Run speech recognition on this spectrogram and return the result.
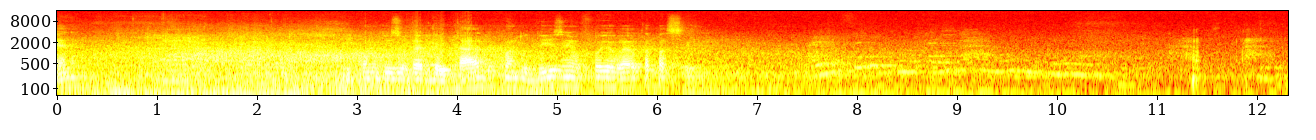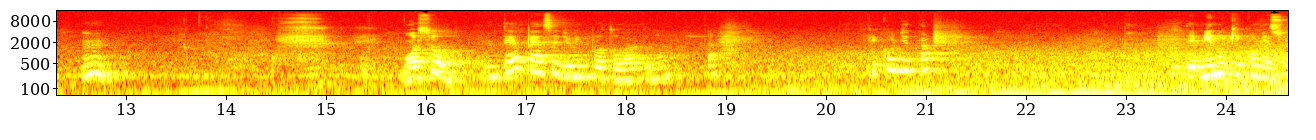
é, né? E como diz o velho deitado, quando dizem eu fui, eu era o capacete. Hum. Moço, não tem a peça de vir pro outro lado, não, tá? Fica onde tá. Termina o que começou.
